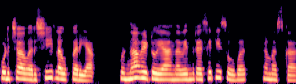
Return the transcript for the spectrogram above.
पुढच्या वर्षी लवकर या. पुन्हा भेटूया नवीन रेसिपी सोबत. नमस्कार.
